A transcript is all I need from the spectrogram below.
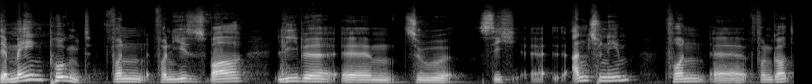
der Main-Punkt von, von Jesus war, Liebe ähm, zu sich äh, anzunehmen von, äh, von Gott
